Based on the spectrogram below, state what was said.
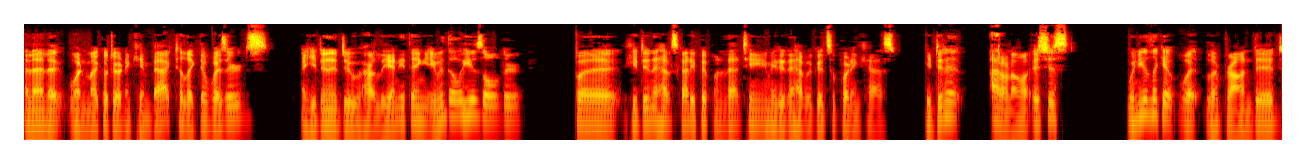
and then uh, when Michael Jordan came back to like the Wizards, he didn't do hardly anything, even though he was older but he didn't have Scottie Pippen on that team. He didn't have a good supporting cast. He didn't. I don't know. It's just when you look at what LeBron did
